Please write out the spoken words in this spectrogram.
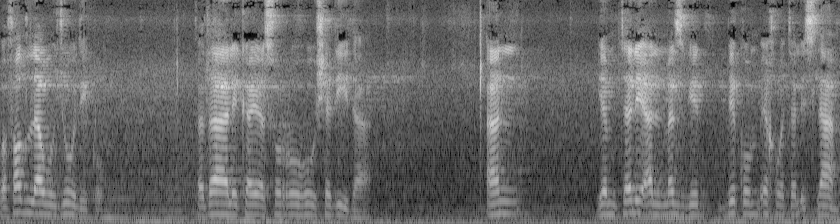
وفضل وجودكم. فذلك يسره شديدا. أن يمتلئ المسجد بكم إخوة الإسلام.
